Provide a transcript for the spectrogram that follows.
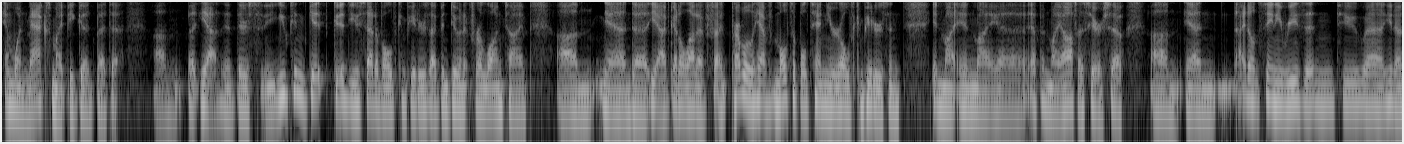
M1 Max might be good. But uh, um, but yeah, there's you can get good use out of old computers. I've been doing it for a long time, um, and uh, yeah, I've got a lot of. I probably have multiple ten year old computers in in my in my uh, up in my office here. So um, and I don't see any reason to uh, you know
